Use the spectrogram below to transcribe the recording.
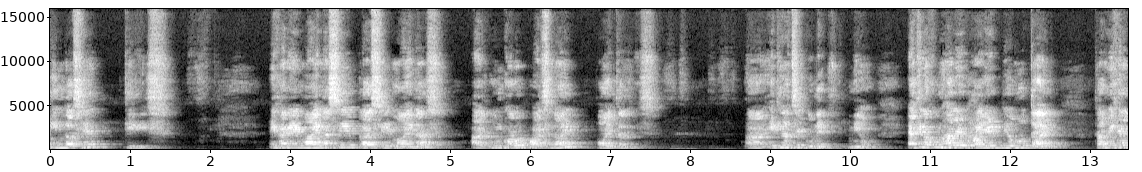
তিন দশে তিরিশ। এখানে মাইনাসে, প্লাসে, মাইনাস, আর গুণ করো পাঁচ নয়, পঁয়তাল্লিশ। এটি হচ্ছে গুণের নিয়ম। একই রকমভাবে ভাগের নিয়মও তাই। তো আমি এখানে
